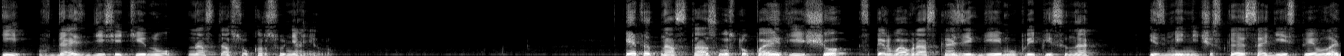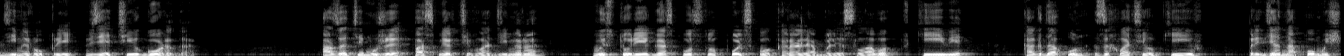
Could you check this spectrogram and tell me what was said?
и вдасть десятину Настасу Корсунянину. Этот Настас выступает еще сперва в рассказе, где ему приписано изменническое содействие Владимиру при взятии города. А затем уже по смерти Владимира в истории господства польского короля Болеслава в Киеве, когда он захватил Киев, придя на помощь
